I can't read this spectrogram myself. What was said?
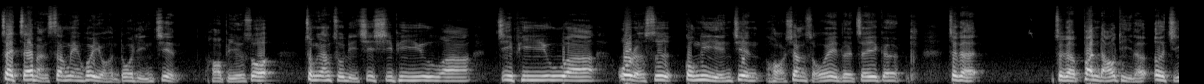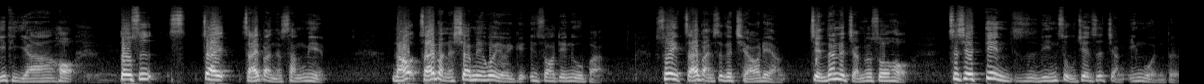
在窄板上面会有很多零件，好，比如说。中央处理器 CPU 啊，GPU 啊，或者是功率元件，好像所谓的这一个这个这个半导体的二极体啊，哈，都是在载板的上面。然后载板的下面会有一个印刷电路板，所以载板是个桥梁。简单的讲，就说哈，这些电子零组件是讲英文的，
